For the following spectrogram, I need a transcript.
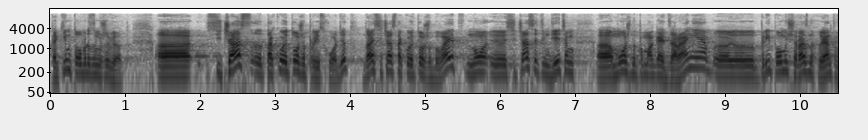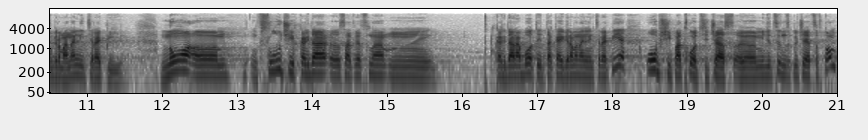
каким-то образом живет. Э, сейчас такое тоже происходит, да, сейчас такое тоже бывает, но э, сейчас этим детям можно помогать заранее при помощи разных вариантов гормональной терапии. Но э, в случаях, когда, э, соответственно, когда работает такая гормональная терапия, общий подход сейчас э, медицины заключается в том,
